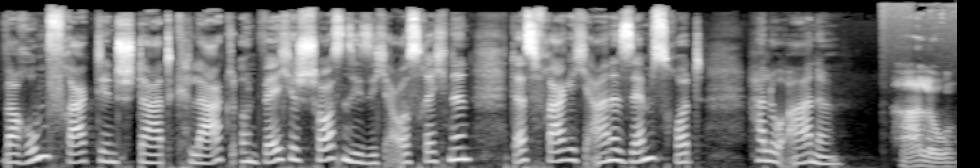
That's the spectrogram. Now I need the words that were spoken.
Warum fragt den Staat klagt und welche Chancen sie sich ausrechnen, das frage ich Arne Semsrott. Hallo Arne. Hallo.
